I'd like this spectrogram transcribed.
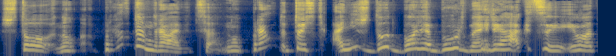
что, ну, правда нравится, ну, правда. То есть они ждут более бурной реакции. И вот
